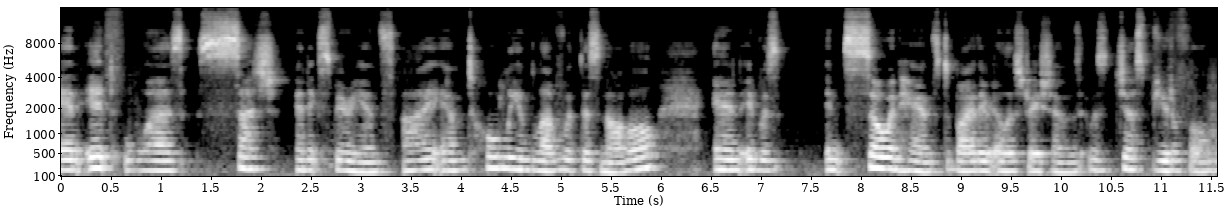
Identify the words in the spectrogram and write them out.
And it was such an experience. I am totally in love with this novel, and it was and so enhanced by their illustrations. It was just beautiful.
